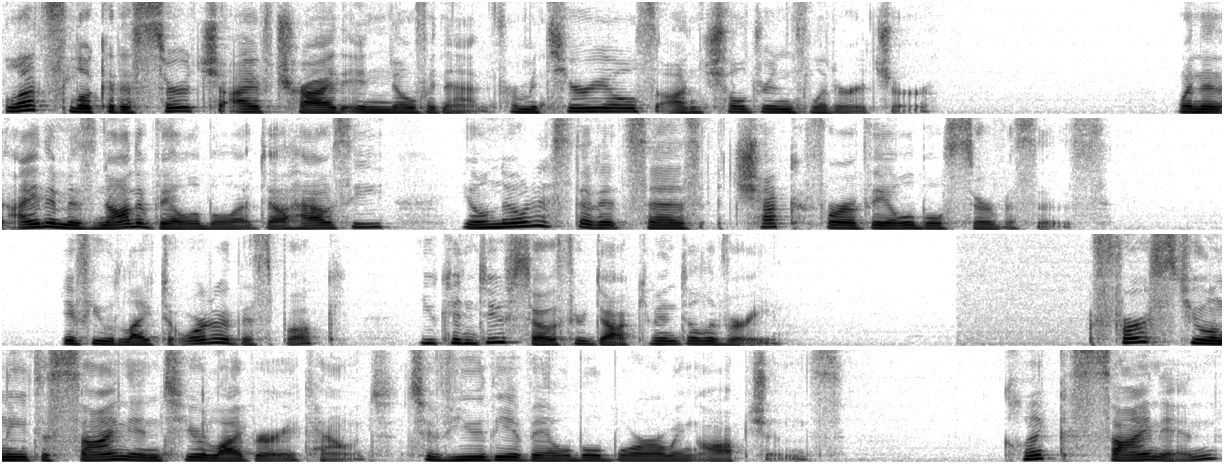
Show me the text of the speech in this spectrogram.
Let's look at a search I've tried in Novanet for materials on children's literature. When an item is not available at Dalhousie, you'll notice that it says Check for Available Services. If you would like to order this book, you can do so through document delivery. First, you will need to sign into your library account to view the available borrowing options. Click Sign In,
